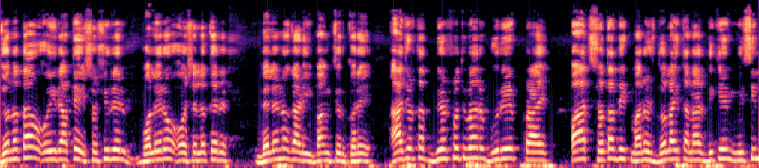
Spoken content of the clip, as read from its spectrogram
জনতা ওই রাতে শ্বশুরের বলেরো ও সেলকের বেলেনো গাড়ি ভাঙচুর করে। আজ অর্থাৎ বৃহস্পতিবার ভোরে প্রায় পাঁচ শতাধিক মানুষ দলাই থানার দিকে মিছিল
